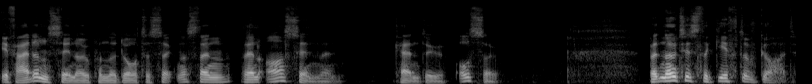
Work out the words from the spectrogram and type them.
If Adam's sin opened the door to sickness, then, then our sin then can do also. But notice the gift of God.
